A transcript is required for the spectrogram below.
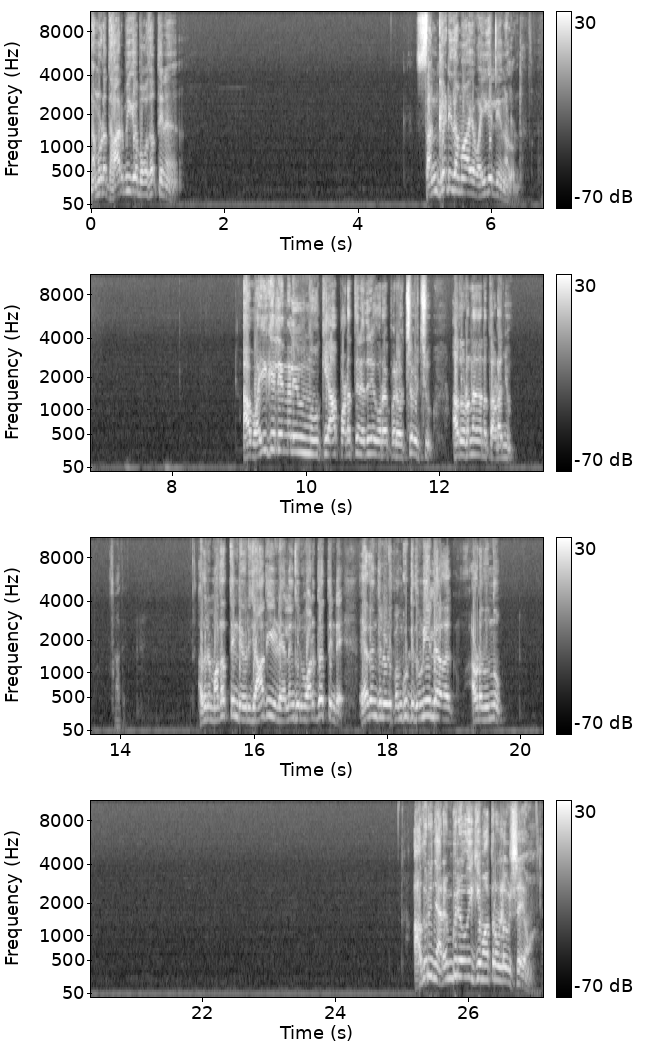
നമ്മുടെ ധാർമ്മിക ബോധത്തിന് സംഘടിതമായ വൈകല്യങ്ങളുണ്ട്. ആ വൈകല്യങ്ങളിൽ നിന്ന് നോക്കി ആ പടത്തിനെതിരെ കുറെ പേർ ഒച്ച വെച്ചു. അത് ഉടനെ തന്നെ തടഞ്ഞു. അതെ. അതൊരു മതത്തിന്റെ ഒരു ജാതിയുടെ അല്ലെങ്കിൽ ഒരു വർഗത്തിന്റെ ഏതെങ്കിലും ഒരു പെൺകുട്ടി തുണിയില്ലാതെ അവിടെ നിന്നു. അതൊരു ഞരമ്പ് രോഗിക്ക് മാത്രമുള്ള വിഷയമാണ്.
